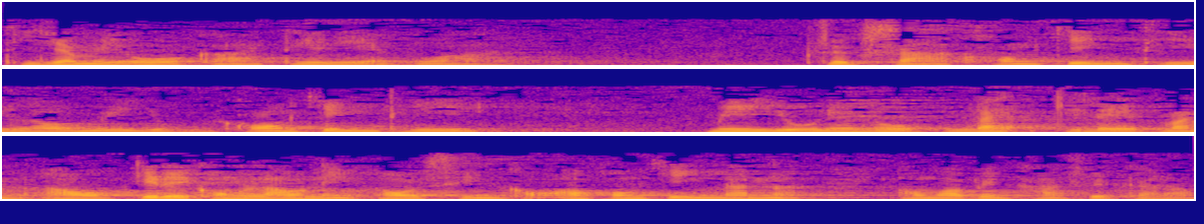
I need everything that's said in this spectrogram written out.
ที่จะมีโอกาสที่เรียกว่า ศึกษาของจริงที่เรามีอยู่ของจริงที่มีอยู่ในโลกและกิเลสมันเอากิเลสของเราเนี่ยเอาสิ่งเขาเอาของจริงนั้นนะเอามาเป็นข้าศึกกับเรา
